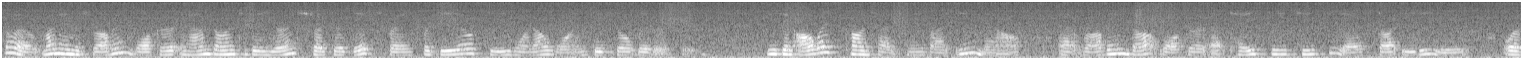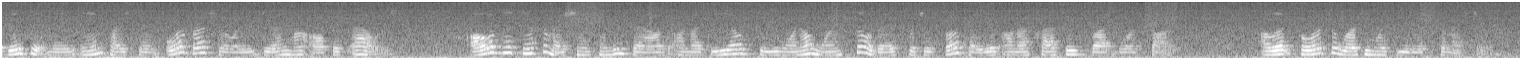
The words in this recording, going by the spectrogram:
Hello, my name is Robin Walker and I'm going to be your instructor this spring for DLC 101 Digital Literacy. You can always contact me by email at robin.walker at kctcs.edu or visit me in person or virtually during my office hours. All of this information can be found on my DLC 101 syllabus which is located on our class's Blackboard site. I look forward to working with you this semester.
